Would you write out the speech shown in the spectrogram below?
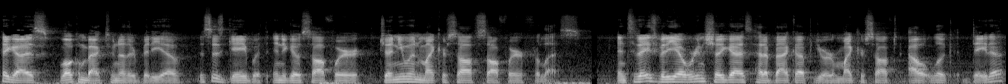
Hey guys, welcome back to another video. This is Gabe with Indigo Software, genuine Microsoft software for less. In today's video, we're going to show you guys how to back up your Microsoft Outlook data,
